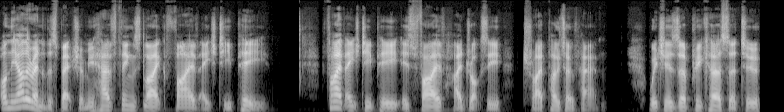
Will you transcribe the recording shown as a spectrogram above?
On the other end of the spectrum, you have things like 5-HTP. 5-HTP is 5-hydroxytryptophan, which is a precursor to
